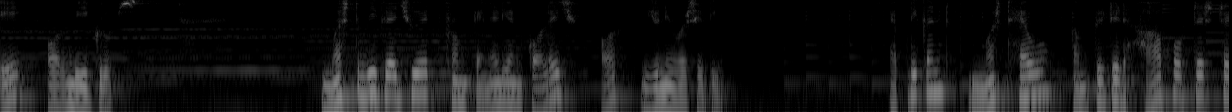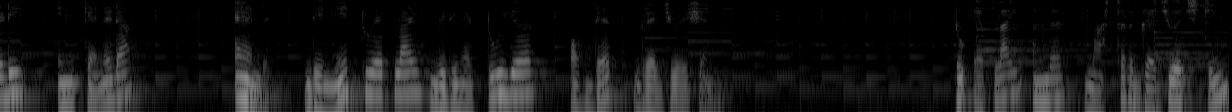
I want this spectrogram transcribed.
A or B groups. Must be graduate from Canadian college or university. Applicant must have completed half of their study in Canada and they need to apply within a two year of their graduation. To apply under master graduate stream,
